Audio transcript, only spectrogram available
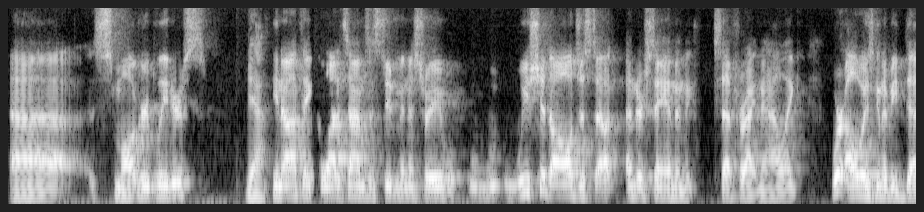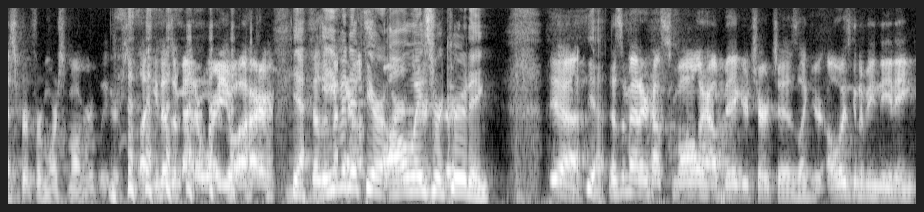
uh, small group leaders. Yeah. You know, I think a lot of times in student ministry, we should all just uh, understand and accept right now, like, we're always going to be desperate for more small group leaders. Like it doesn't matter where you are. yeah. Even if you're always recruiting. Yeah. Yeah. Doesn't matter how small or how big your church is. Like you're always going to be needing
